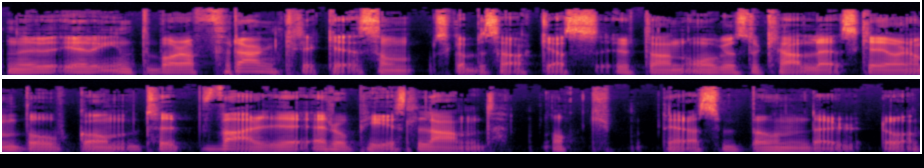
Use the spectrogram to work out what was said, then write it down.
Nu är det inte bara Frankrike som ska besökas, utan August och Kalle ska göra en bok om typ varje europeiskt land och deras bönder då.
